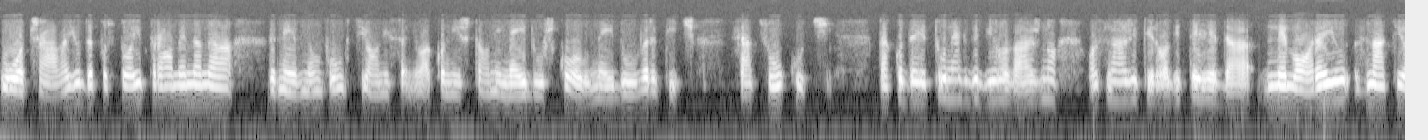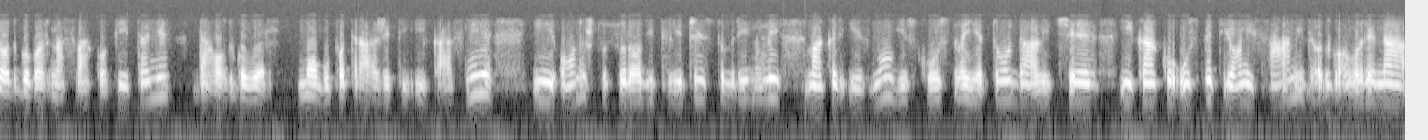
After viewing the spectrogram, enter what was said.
uočavaju da postoji promena na dnevnom funkcionisanju. Ako ništa, oni ne idu u školu, ne idu u vrtić, sad su u kući. Tako da je tu negde bilo važno osnažiti roditelje da ne moraju znati odgovor na svako pitanje, da odgovor mogu potražiti i kasnije i ono što su roditelji često brinuli, makar iz mog iskustva, je to da li će i kako uspeti oni sami da odgovore na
